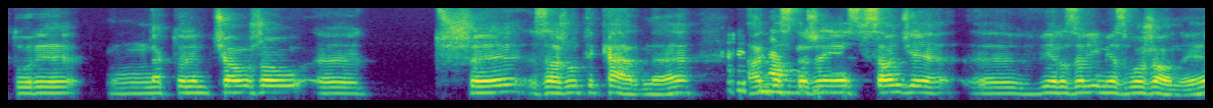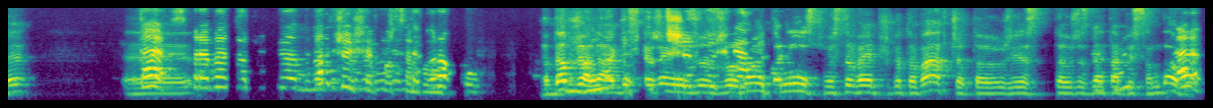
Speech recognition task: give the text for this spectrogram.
który, na którym ciążą trzy zarzuty karne. Akt oskarżenia jest w sądzie e, w Jerozolimie złożony. E, tak, sprawa toczy od 2020 roku. No dobrze, ale akt oskarżenia jest złożony, to nie jest postępowanie przygotowawcze, to już jest, to już jest na etapie mhm. sądowym. Tak.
